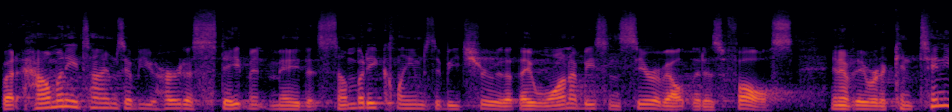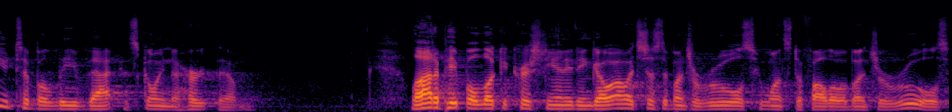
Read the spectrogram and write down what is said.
But how many times have you heard a statement made that somebody claims to be true, that they want to be sincere about, that is false? And if they were to continue to believe that, it's going to hurt them. A lot of people look at Christianity and go, oh, it's just a bunch of rules. Who wants to follow a bunch of rules?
